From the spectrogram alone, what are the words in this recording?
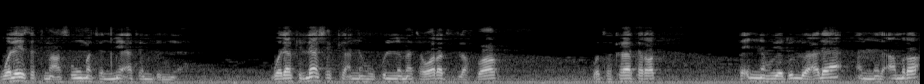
وليست معصومة مئة بالمئة. ولكن لا شك أنه كلما توردت الأخبار وتكاثرت فإنه يدل على أن الأمر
